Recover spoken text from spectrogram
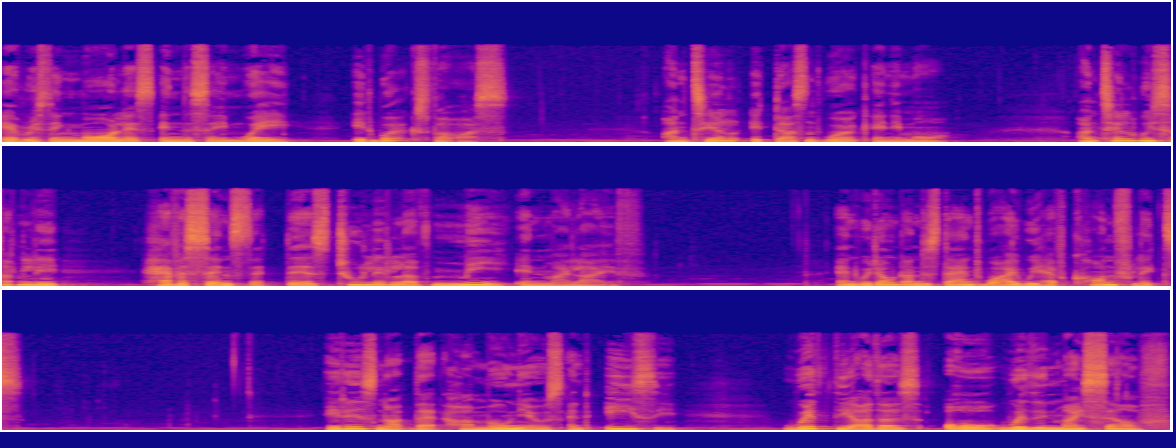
everything more or less in the same way. It works for us until it doesn't work anymore. Until we suddenly have a sense that there's too little of me in my life. And we don't understand why we have conflicts. It is not that harmonious and easy with the others or within myself.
